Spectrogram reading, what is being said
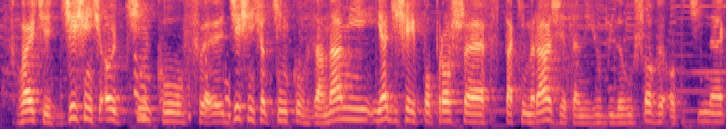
Słuchajcie, 10 odcinków, e, 10 odcinków za nami. Ja dzisiaj poproszę w takim razie ten jubileuszowy odcinek,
